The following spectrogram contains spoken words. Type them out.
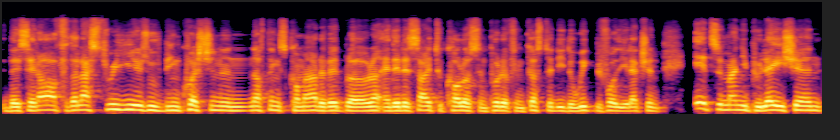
they said, oh, for the last three years, we've been questioning, nothing's come out of it, blah, blah, blah. And they decide to call us and put us in custody the week before the election. It's a manipulation.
